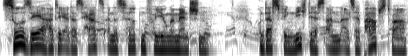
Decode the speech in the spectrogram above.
So sehr hatte er das Herz eines Hirten für junge Menschen. Und das fing nicht erst an, als er Papst war.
